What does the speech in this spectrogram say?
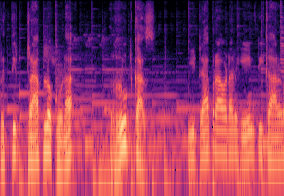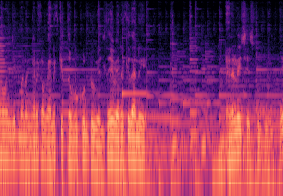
ప్రతి ట్రాప్లో కూడా రూట్ కాజ్. ఈ ట్రాప్ రావడానికి ఏంటి కారణం అని చెప్పి మనం కనుక వెనక్కి తవ్వుకుంటూ వెళ్తే వెనక్కి దాన్ని ఎనలైజ్ చేసుకుంటూ వెళ్తే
